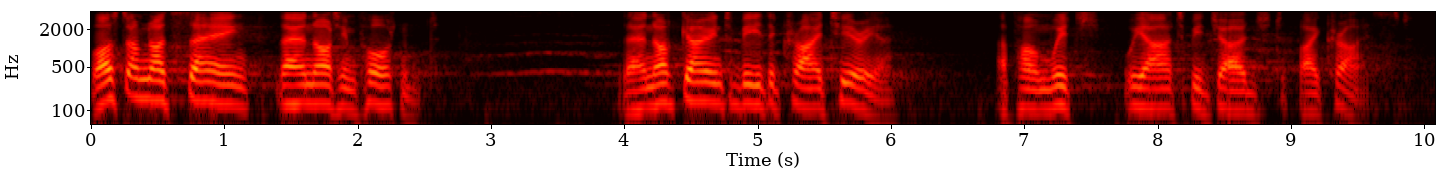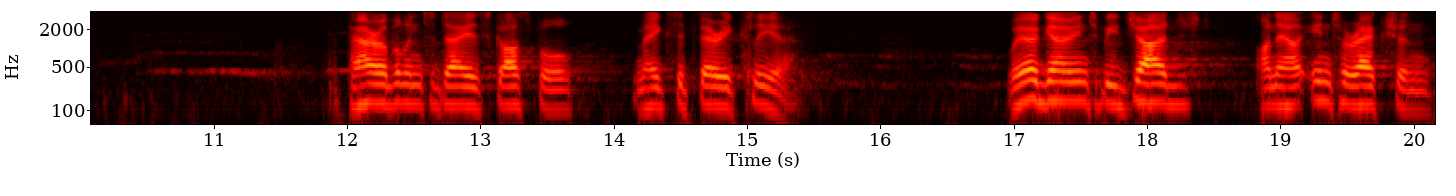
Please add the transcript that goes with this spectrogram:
Whilst I'm not saying they are not important, they are not going to be the criteria upon which we are to be judged by Christ. The parable in today's gospel makes it very clear. We're going to be judged on our interaction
